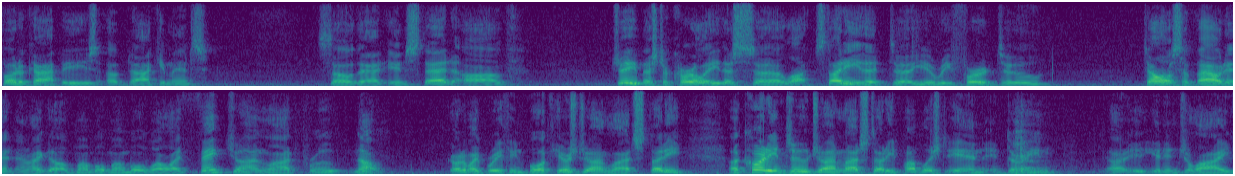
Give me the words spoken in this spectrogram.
photocopies of documents, so that instead of, gee, Mr. Curley, this uh, study that uh, you referred to, tell us about it, and I go mumble, mumble, well, I think John Lott proved, no. Go to my briefing book, here's John Lott's study. According to John Lott's study published in, in during, uh, in, in July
